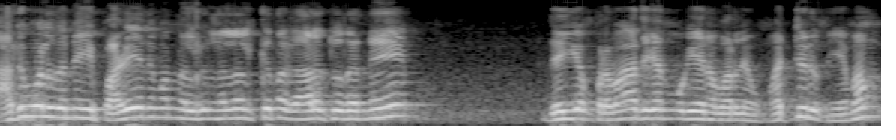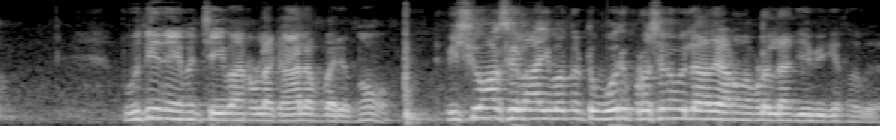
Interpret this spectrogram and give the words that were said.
അതുപോലെ തന്നെ ഈ പഴയ നിയമം നിൽ- നിലനിൽക്കുന്ന കാലത്ത് തന്നെ ദൈവം പ്രവാചകൻ മുഖേന പറഞ്ഞു മറ്റൊരു നിയമം പുതിയ നിയമം ചെയ്യുവാനുള്ള കാലം വരുന്നു. വിശ്വാസികളായി വന്നിട്ട് ഒരു പ്രശ്നവുമില്ലാതെയാണ് നമ്മളെല്ലാം ജീവിക്കുന്നത്?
